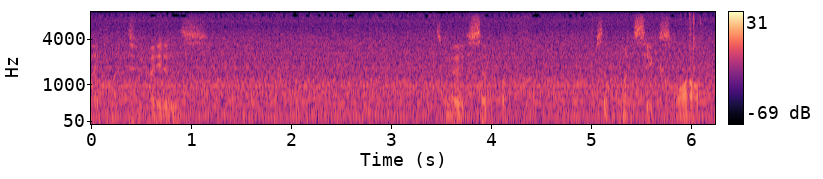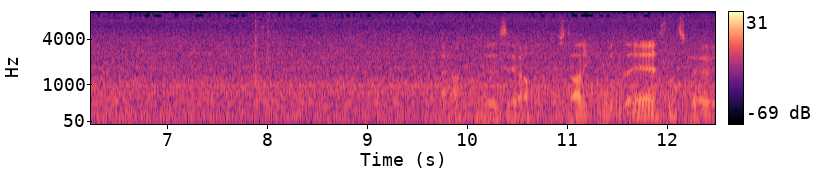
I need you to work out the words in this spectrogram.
8.2 meters. Let's go 7. 7.6, why not? Uh, where's our starting point there? So let's go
